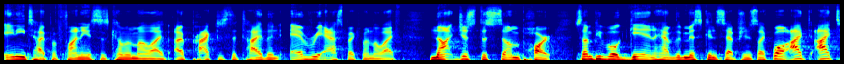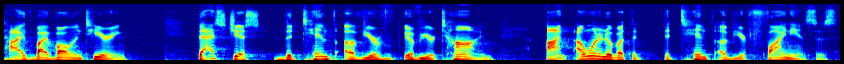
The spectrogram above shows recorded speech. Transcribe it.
any type of finances come in my life. I practice the tithe in every aspect of my life, not just the sum part. Some people again have the misconception. It's like, well, I, I tithe by volunteering. That's just the tenth of your of your time. I, I want to know about the the tenth of your finances,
